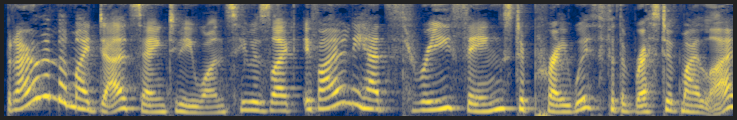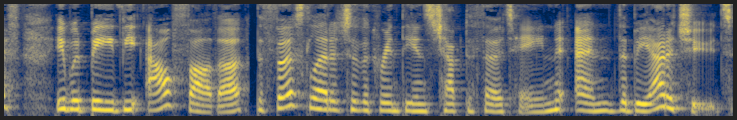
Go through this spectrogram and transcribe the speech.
But I remember my dad saying to me once, he was like, if I only had three things to pray with for the rest of my life, it would be the Our Father, the first letter to the Corinthians, chapter 13, and the Beatitudes.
